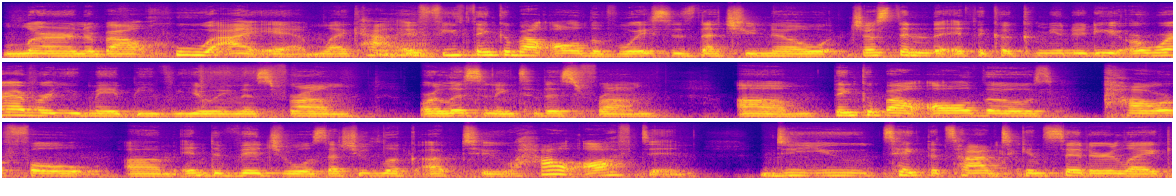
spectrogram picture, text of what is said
learn about who i am like how, if you think about all the voices that you know just in the ithaca community or wherever you may be viewing this from or listening to this from um, think about all those powerful um, individuals that you look up to how often do you take the time to consider like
